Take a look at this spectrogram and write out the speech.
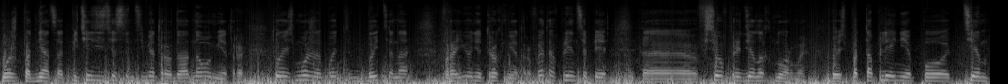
может подняться от 50 сантиметров до 1 метра. То есть может быть, быть она в районе 3 метров. Это в принципе все в пределах нормы. То есть подтопление по тем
